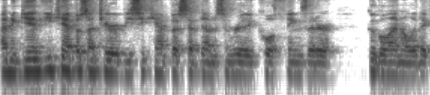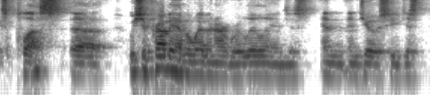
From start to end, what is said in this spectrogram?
And again, eCampus Ontario, BC Campus have done some really cool things that are Google Analytics Plus. Uh, we should probably have a webinar where Lillian just and, and Josie just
